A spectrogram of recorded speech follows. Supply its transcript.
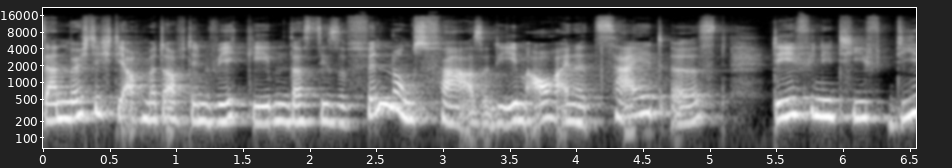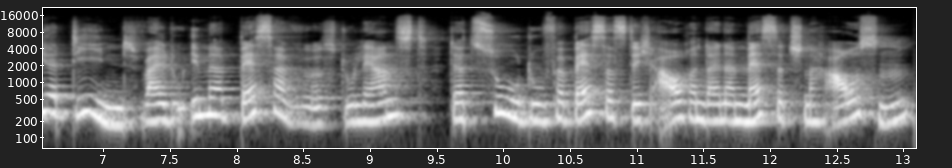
dann möchte ich dir auch mit auf den Weg geben, dass diese Findungsphase, die eben auch eine Zeit ist, definitiv dir dient, weil du immer besser wirst. Du lernst dazu, du verbesserst dich auch in deiner Message nach außen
